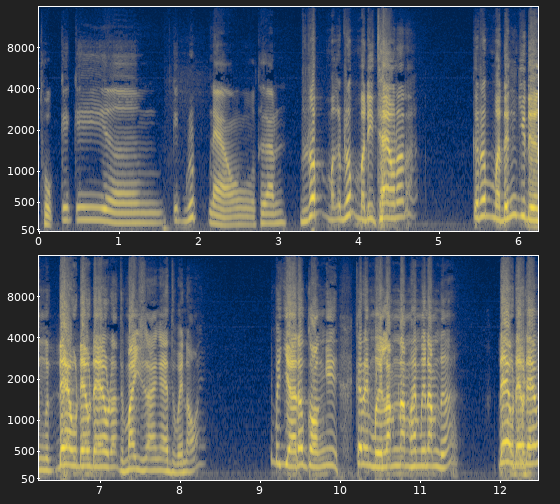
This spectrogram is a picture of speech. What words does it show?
thuộc cái cái uh, cái group nào thưa anh? Group mà group mà đi theo đó, đó. Cái group mà đứng dưới đường mà đeo đeo đeo đó thì may ra nghe tụi bay nói. Bây giờ đâu còn như cái này 15 năm 20 năm nữa. Đeo đeo đeo.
